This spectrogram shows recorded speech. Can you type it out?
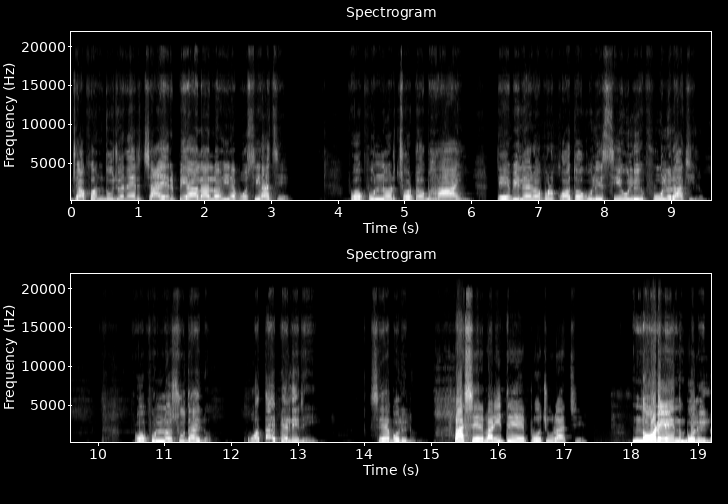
যখন দুজনের চায়ের পেয়ালা লইয়া বসিয়াছে, প্রফুল্লর ছোট ভাই টেবিলের ওপর কতগুলি শিউলি ফুল রাখিল। প্রফুল্ল শুধাইল কোথায় পেলি রে? সে বলিল পাশের বাড়িতে প্রচুর আছে। নরেন বলিল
